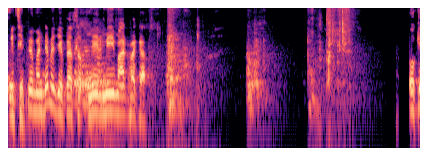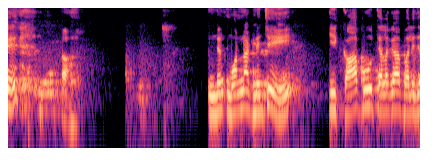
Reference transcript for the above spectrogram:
మీరు చెప్పామంటే మేము చెప్పేస్తాం. మీరు మీ మాట ప్రకారం. ఓకే. మొన్నటి నుంచి ఈ కాపు తెలగ బలిజ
